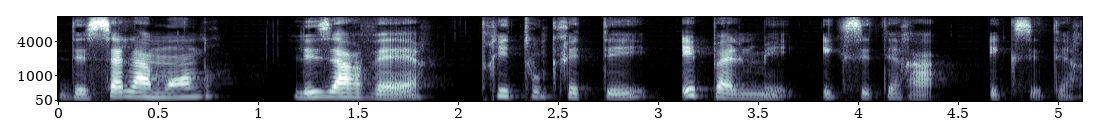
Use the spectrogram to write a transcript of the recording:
des salamandres, lézards verts, tritons crétés, épalmés, etc., etc.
